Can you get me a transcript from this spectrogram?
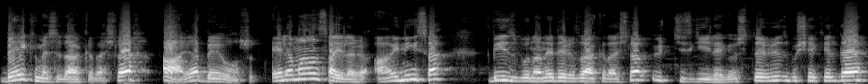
B kümesi de arkadaşlar A'ya B olsun. Eleman sayıları aynıysa biz buna ne deriz arkadaşlar? 3 çizgiyle gösteririz bu şekilde.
